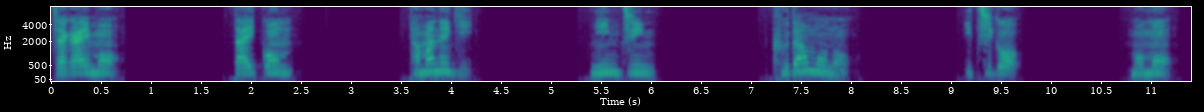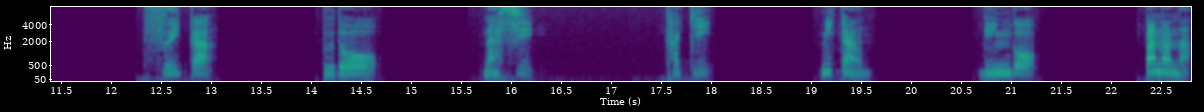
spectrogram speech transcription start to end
じゃがいも、大根、玉ねぎ、人参、果物、いちご、桃、スイカ、ぶどう、梨、柿、みかん、りんご、バナナ、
